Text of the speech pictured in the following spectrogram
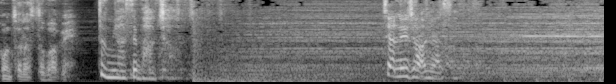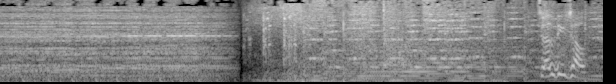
कौन सा रास्ता भाभी? तुम यहाँ से भाग जाओ। चले जाओ यहाँ से। जल्दी जाओ।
